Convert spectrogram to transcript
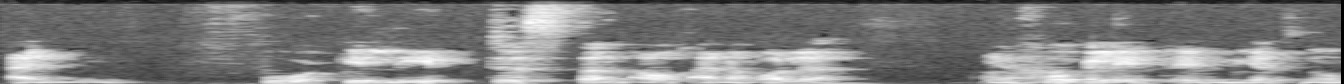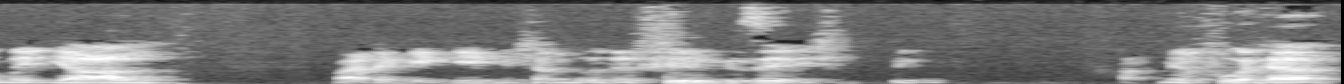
ein Vorgelebtes dann auch eine Rolle? Und ja. vorgelebt eben jetzt nur medial weitergegeben. Ich habe nur den Film gesehen, ich habe mir vorher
